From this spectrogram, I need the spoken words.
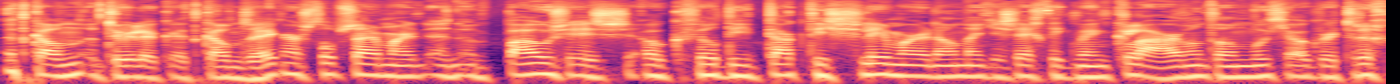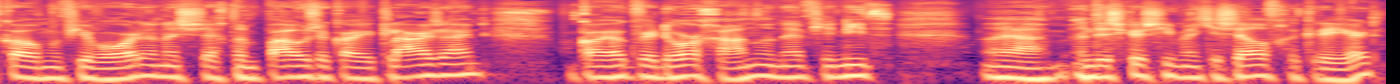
Het kan natuurlijk, het kan zeker een stop zijn, maar een, een, pauze is ook veel didactisch slimmer dan dat je zegt ik ben klaar. Want dan moet je ook weer terugkomen op je woorden. En als je zegt een pauze kan je klaar zijn, maar kan je ook weer doorgaan. Dan heb je niet nou ja, een discussie met jezelf gecreëerd.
